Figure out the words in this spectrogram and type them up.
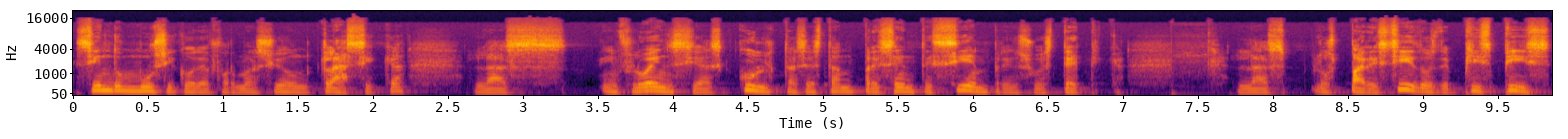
Siendo un músico de formación clásica, las influencias cultas están presentes siempre en su estética. Las, los parecidos de Peace Peace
